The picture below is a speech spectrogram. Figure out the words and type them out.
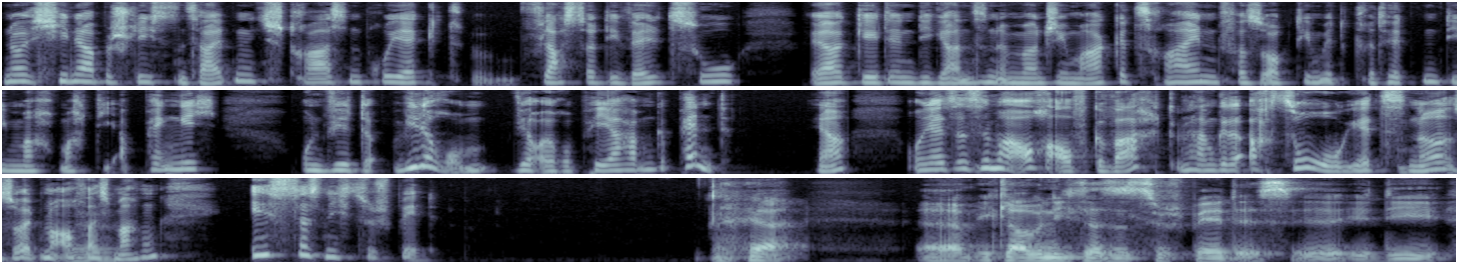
ne, China beschließt ein Seitenstraßenprojekt, pflastert die Welt zu, ja, geht in die ganzen Emerging Markets rein, versorgt die mit Krediten, die macht, macht die abhängig. Und wir wiederum, wir Europäer haben gepennt. Ja, und jetzt sind wir auch aufgewacht und haben gedacht, ach so, jetzt ne, sollten wir auch ja. was machen. Ist das nicht zu spät? Ja, äh, ich glaube nicht, dass es zu spät ist. Äh, die,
